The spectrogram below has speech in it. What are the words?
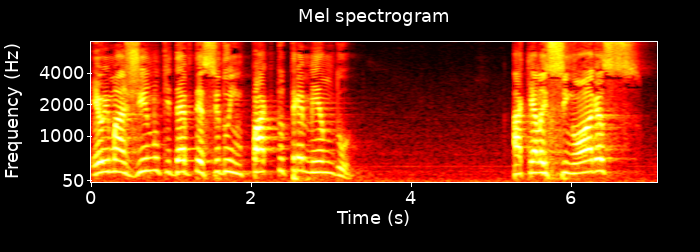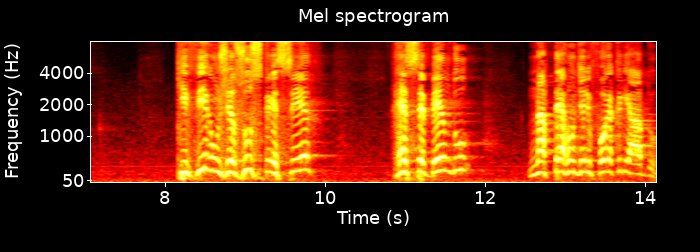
Eu imagino que deve ter sido um impacto tremendo. Aquelas senhoras que viram Jesus crescer, recebendo na terra onde ele fora criado.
